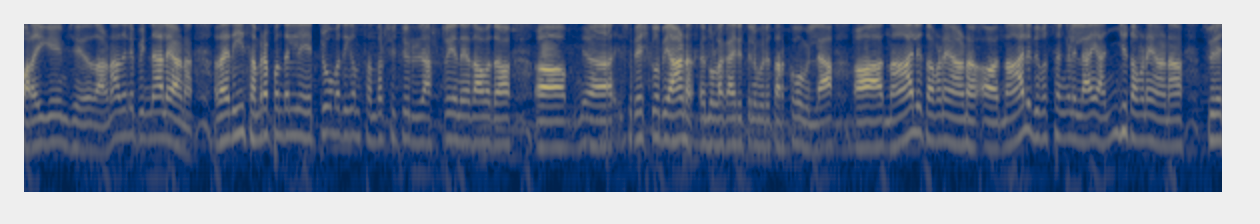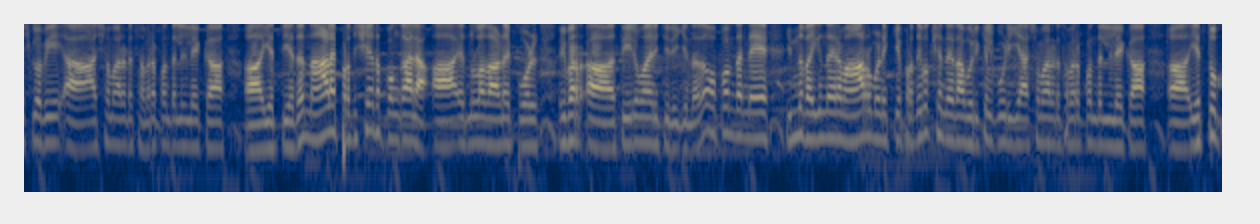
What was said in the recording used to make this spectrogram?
പറയുകയും ചെയ്തതാണ്. അതിന് പിന്നാലെയാണ് അതായത് ഈ സമരപ്പന്തലിൽ ഏറ്റവും അധികം സന്ദർശിച്ച ഒരു രാഷ്ട്രീയ നേതാവ് സുരേഷ് ഗോപിയാണ് എന്നുള്ള കാര്യത്തിലും ഒരു തർക്കവുമില്ല. നാല് തവണയാണ് നാല് ദിവസങ്ങളിലായി അഞ്ച് തവണയാണ് സുരേഷ് ഗോപി ആശമാരുടെ സമരപ്പന്തലിലേക്ക് എത്തിയത്. നാളെ പ്രതിഷേധ പൊങ്കാല എന്നുള്ളതാണ് ഇപ്പോൾ ഇവർ തീരുമാനിച്ചിരിക്കുന്നത്. ഒപ്പം തന്നെ ഇന്ന് വൈകുന്നേരം ആറു മണിക്ക് പ്രതിപക്ഷ നേതാവ് ഒരിക്കൽ കൂടി ആശമാരുടെ സമരപ്പന്തലിലേക്ക് എത്തും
